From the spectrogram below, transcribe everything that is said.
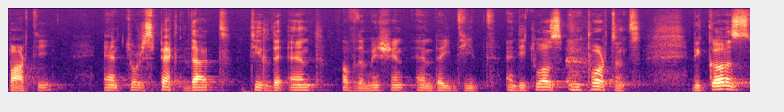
party and to respect that till the end of the mission, and they did. And it was important because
